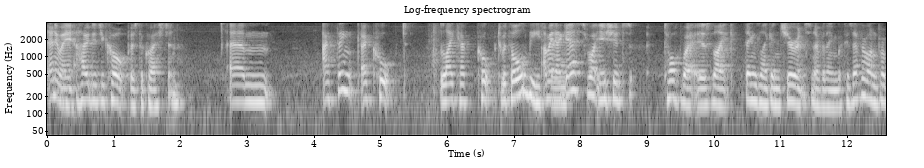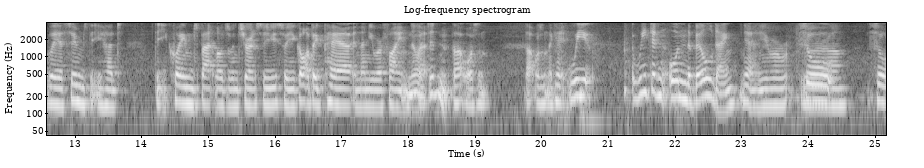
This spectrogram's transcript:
Anyway, how did you cope? Is the question. um, I think I coped like I've coped with all these. I mean, I guess what you should talk about is like things like insurance and everything, because everyone probably assumes that you had that you claimed back loads of insurance, so you so you got a big payout and then you were fine. No, I didn't. That wasn't that wasn't the case. we we didn't own the building, yeah, you were you So- were, um, so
